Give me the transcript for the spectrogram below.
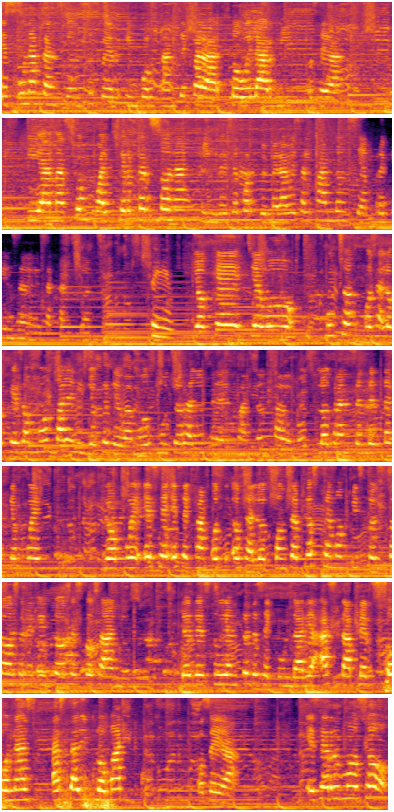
es una canción súper importante para todo el Army, o sea, y además con cualquier persona que ingrese por primera vez al fandom siempre piensan en esa canción. Sí. Yo que llevo muchos, o sea, lo que somos Valen y yo que llevamos muchos años en el fandom sabemos lo trascendental que fue, lo fue ese, ese campo, o sea, los conceptos que hemos visto en todos, en, en todos estos años, desde estudiantes de secundaria hasta personas, hasta diplomáticos, o sea, es hermoso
